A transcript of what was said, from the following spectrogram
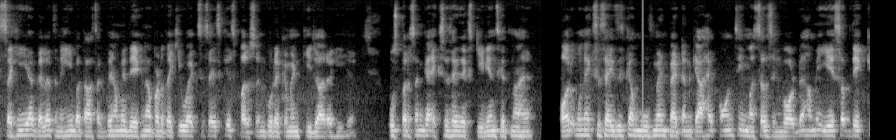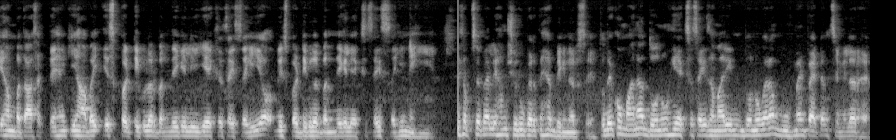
सही या गलत नहीं बता सकते। हमें देखना पड़ता है कि वो एक्सरसाइज किस पर्सन को रिकमेंड की जा रही है। उस पर्सन का एक्सरसाइज एक्सपीरियंस कितना है और उन एक्सरसाइजेज का मूवमेंट पैटर्न क्या है, कौन सी मसल्स इन्वॉल्व है। हमें ये सब देख के हम बता सकते हैं कि हाँ भाई, इस पर्टिकुलर बंदे के लिए ये एक्सरसाइज सही है और इस पर्टिकुलर बंदे के लिए एक्सरसाइज सही नहीं है। सबसे पहले हम शुरू करते हैं बिगनर से। तो देखो, माना दोनों ही एक्सरसाइज हमारी, दोनों का ना मूवमेंट पैटर्न सिमिलर है।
